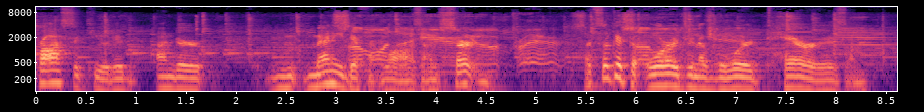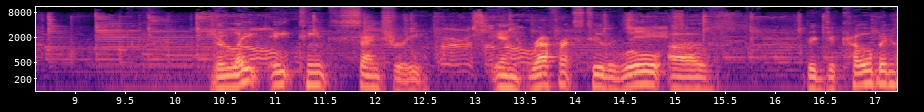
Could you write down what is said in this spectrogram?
prosecuted under m- many different laws, I'm certain. Let's look at the origin of the word terrorism. The late 18th century, in reference to the rule of the Jacobin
